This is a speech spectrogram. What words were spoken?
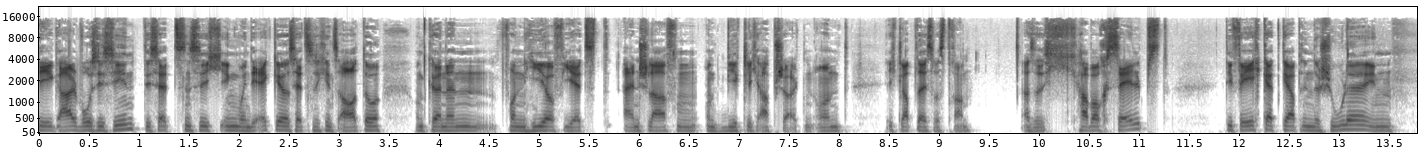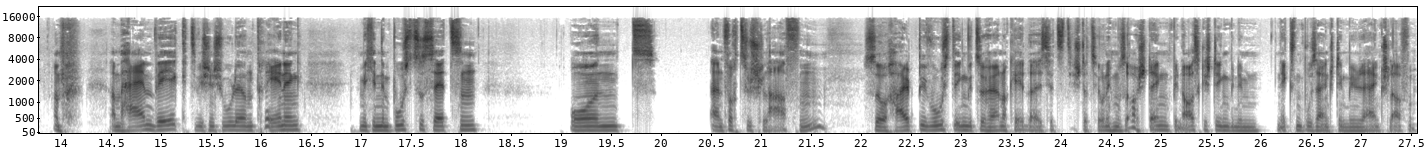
Die, egal wo sie sind, die setzen sich irgendwo in die Ecke oder setzen sich ins Auto und können von hier auf jetzt einschlafen und wirklich abschalten. Und ich glaube, da ist was dran. Also ich habe auch selbst die Fähigkeit gehabt, in der Schule, in, am, am Heimweg zwischen Schule und Training, mich in den Bus zu setzen und einfach zu schlafen so halb bewusst irgendwie zu hören, okay, da ist jetzt die Station, ich muss aussteigen, bin ausgestiegen, bin im nächsten Bus eingestiegen, bin wieder eingeschlafen.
